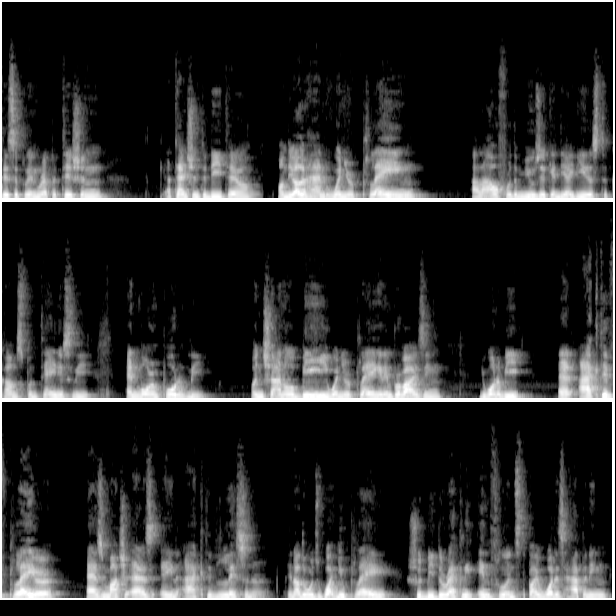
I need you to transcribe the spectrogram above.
discipline, repetition, attention to detail. On the other hand, when you're playing, allow for the music and the ideas to come spontaneously. And more importantly, on channel B, when you're playing and improvising, you want to be an active player as much as an active listener. In other words, what you play should be directly influenced by what is happening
